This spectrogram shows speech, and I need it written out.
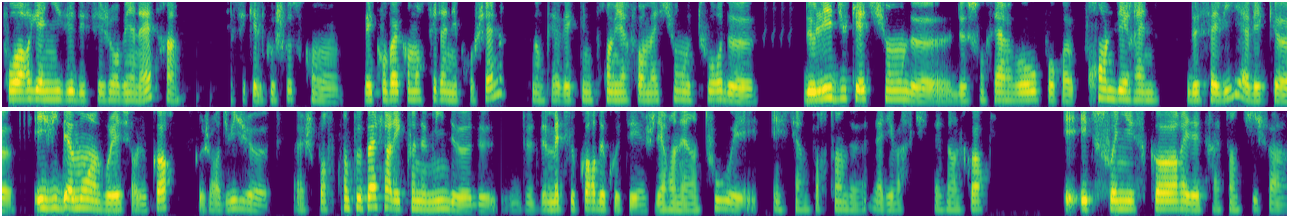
pour organiser des séjours bien-être. C'est quelque chose qu'on qu'on va commencer l'année prochaine, donc avec une première formation autour de, de l'éducation de, de, son cerveau pour euh, prendre les rênes de sa vie, avec euh, évidemment un volet sur le corps, parce qu'aujourd'hui, je, je pense qu'on ne peut pas faire l'économie de, de, de, mettre le corps de côté. Je veux dire, on est un tout et, et c'est important d'aller voir ce qui se passe dans le corps et, de soigner ce corps et d'être attentif à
